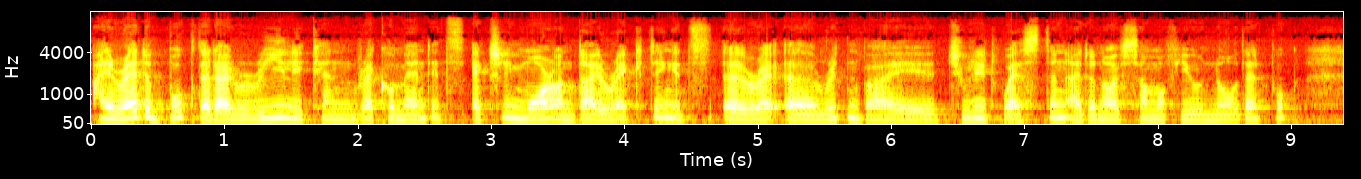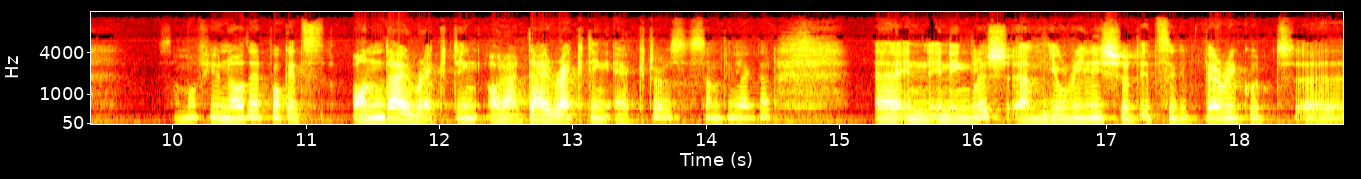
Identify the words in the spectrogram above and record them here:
I read a book that I really can recommend. It's actually more on directing. It's uh, uh, written by Judith Weston. I don't know if some of you know that book. Some of you know that book. It's on directing or uh, directing actors, something like that uh, in, in English. Um, you really should. It's a very good uh,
